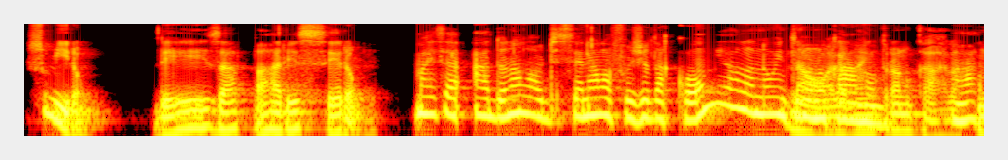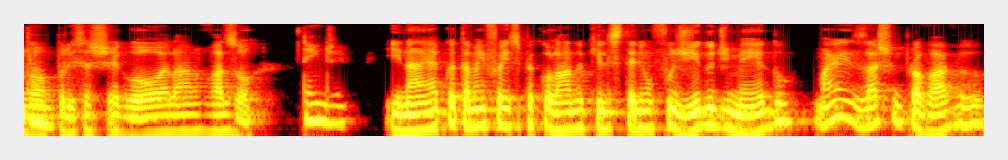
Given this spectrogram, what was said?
Sumiram. Desapareceram. Mas a, a dona Laudicena, ela fugiu da Kombi ou ela não entrou não, no ela carro? não entrou no carro. Ela- Ah, quando tá. a polícia chegou, ela vazou. Entendi. E na época também foi especulado que eles teriam fugido de medo, mas acho improvável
